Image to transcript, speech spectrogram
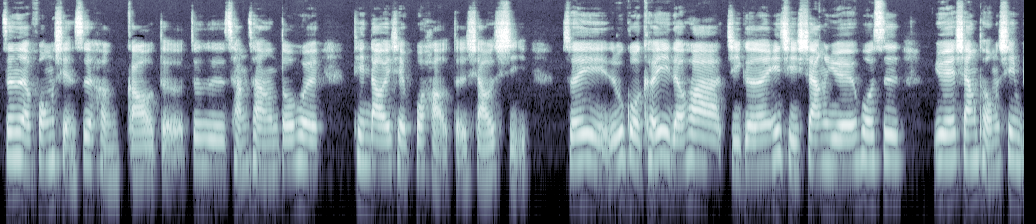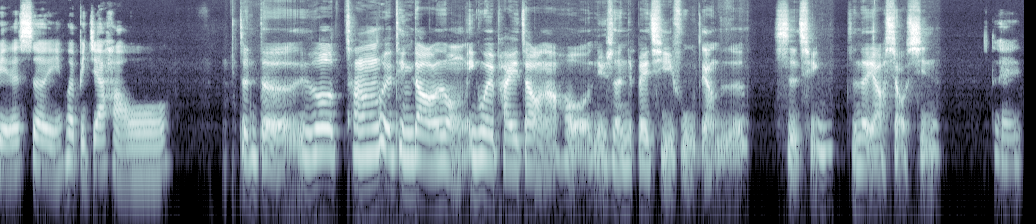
真的风险是很高的，就是常常都会听到一些不好的消息。所以，如果可以的话，几个人一起相约，或是约相同性别的摄影会比较好哦。真的，有时候常常会听到那种因为拍照，然后女生就被欺负这样子的事情，真的要小心。对，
